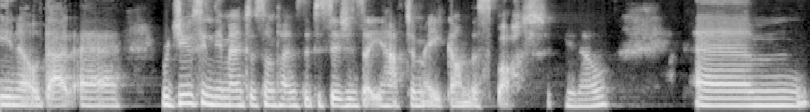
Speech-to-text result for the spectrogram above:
you know that uh, reducing the amount of sometimes the decisions that you have to make on the spot you know? Um,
